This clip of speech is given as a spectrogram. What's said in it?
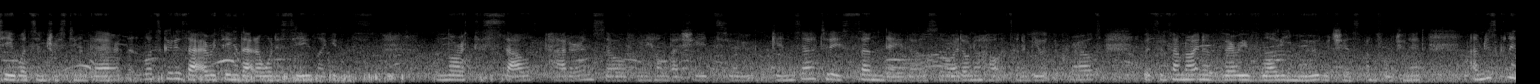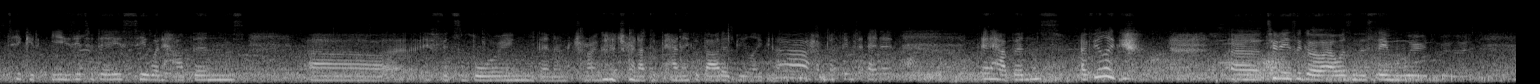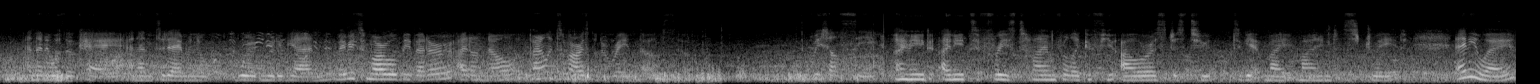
see what's interesting there. What's good is that everything that I want to see like in this north to south pattern. So from Nihonbashi to Ginza. Today's Sunday though, so I don't know how it's going to be with the crowds. But since I'm not in a very vloggy mood, which is unfortunate, I'm just going to take it easy today, see what happens. Uh, if it's boring, then I'm to try not to panic about it. Be like, ah, I have nothing to edit. It happens. I feel like uh, two days ago I was in the same weird mood and then it was okay and then today I'm in a weird mood again. Maybe tomorrow will be better, I don't know. Apparently tomorrow is gonna rain though, so we shall see. I need I need to freeze time for like a few hours just to, to get my mind straight. Anyway,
